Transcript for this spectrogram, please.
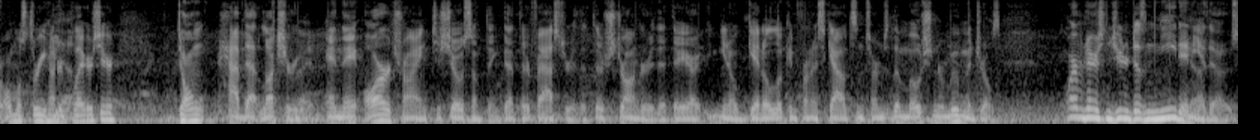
almost 300 Yeah. players here, don't have that luxury. Right. And they are trying to show something that they're faster, that they're stronger, that they are, you know, get a look in front of scouts in terms of the motion or movement drills. Marvin Harrison Jr. doesn't need any of those.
